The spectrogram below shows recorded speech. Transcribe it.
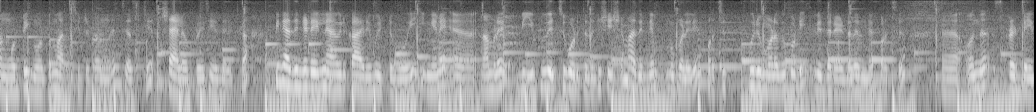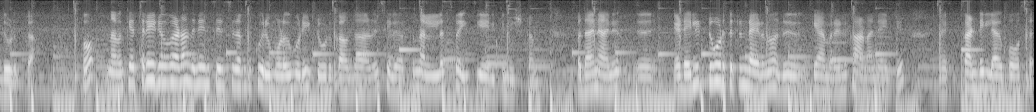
അങ്ങോട്ടും ഇങ്ങോട്ടും മറിച്ചിട്ടിട്ടൊന്ന് ജസ്റ്റ് ഷാലോ ഫ്രൈ ചെയ്തെടുക്കുക. പിന്നെ അതിന്റെ ഇടയിൽ ഞാൻ ഒരു കാര്യം വിട്ടുപോയി. ഇങ്ങനെ നമ്മൾ ബീഫ് വെച്ച് കൊടുത്തതിന് ശേഷം അതിന്റെ മുകളിൽ കുറച്ച് കുരുമുളക് പൊടി വിതറേണ്ടതുണ്ട്. കുറച്ച് ഒന്ന് സ്പ്രെഡ് ചെയ്ത് കൊടുക്കുക. അപ്പോൾ നമുക്ക് എത്ര എരിവ് വേണം അതിനനുസരിച്ച് നമുക്ക് കുരുമുളക് പൊടി ഇട്ട് കൊടുക്കാവുന്നതാണ്. ചിലർക്ക് നല്ല സ്പൈസി ആയിരിക്കും ഇഷ്ടം. അപ്പോൾ അതാ ഞാൻ ഇടയിൽ ഇട്ട് കൊടുത്തിട്ടുണ്ടായിരുന്നു. അത് ക്യാമറയിൽ കാണാനായിട്ട്. കണ്ടില്ല പോസ്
